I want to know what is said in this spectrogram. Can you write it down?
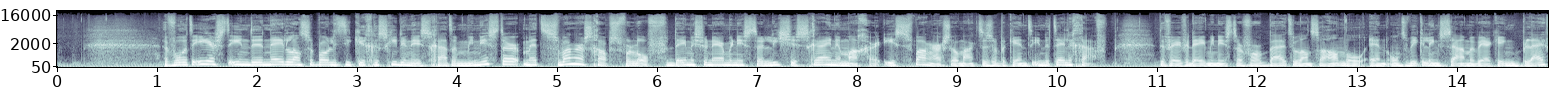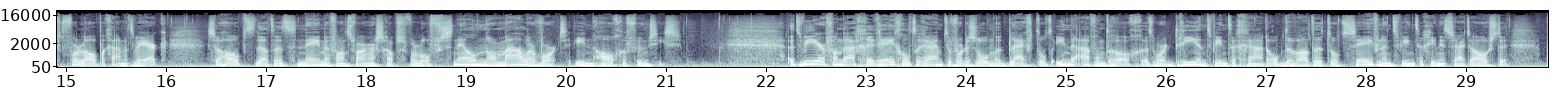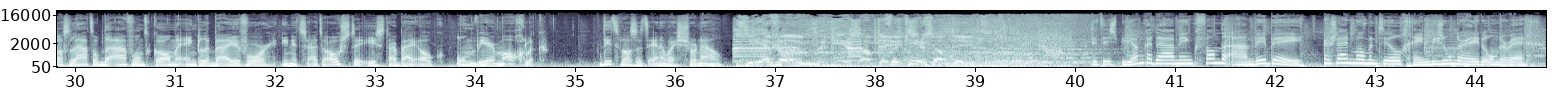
Voor het eerst in de Nederlandse politieke geschiedenis gaat een minister met zwangerschapsverlof. Demissionair minister Liesje Schrijnemacher is zwanger, zo maakte ze bekend in de Telegraaf. De VVD-minister voor Buitenlandse Handel en Ontwikkelingssamenwerking blijft voorlopig aan het werk. Ze hoopt dat het nemen van zwangerschapsverlof snel normaler wordt in hoge functies. Het weer, vandaag geregeld ruimte voor de zon. Het blijft tot in de avond droog. Het wordt 23 graden op de Wadden tot 27 in het zuidoosten. Pas laat op de avond komen enkele buien voor. In het zuidoosten is daarbij ook onweer mogelijk. Dit was het NOS Journaal. ZFM, verkeersupdate. verkeersupdate. Dit is Bianca Damink van de ANWB. Er zijn momenteel geen bijzonderheden onderweg.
